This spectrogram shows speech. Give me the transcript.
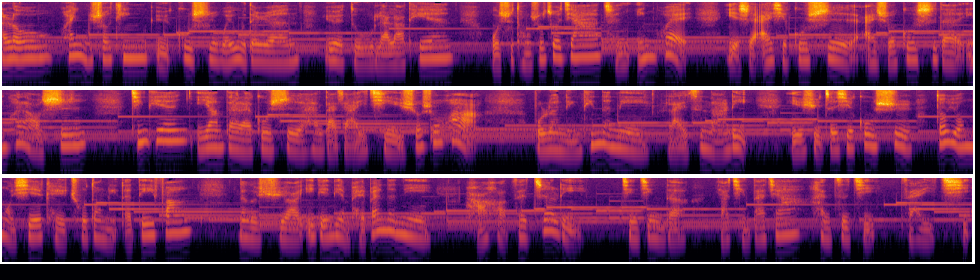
Hello，欢迎收听与故事为伍的人阅读聊聊天。我是童书作家陈英慧，也是爱写故事、爱说故事的英慧老师。今天一样带来故事，和大家一起说说话。不论聆听的你来自哪里，也许这些故事都有某些可以触动你的地方。那个需要一点点陪伴的你，好好在这里静静的邀请大家和自己在一起。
